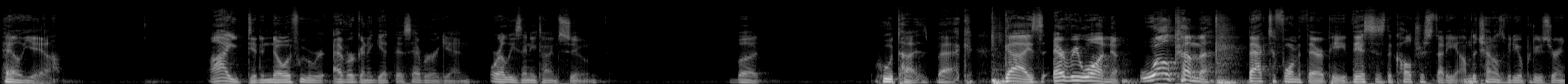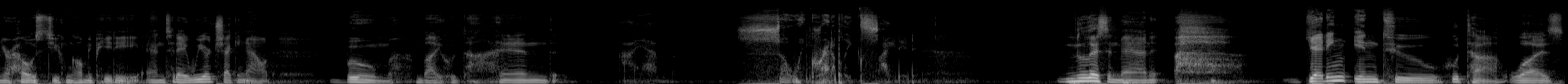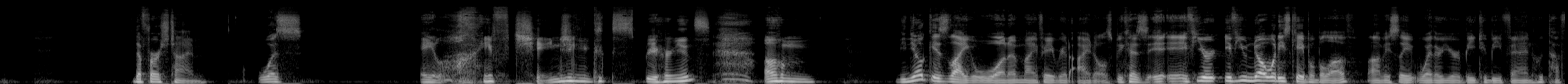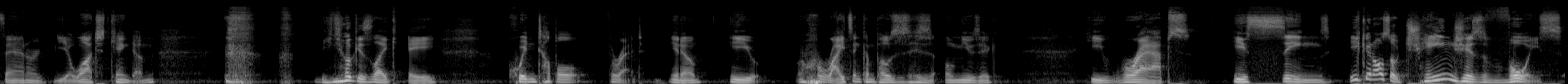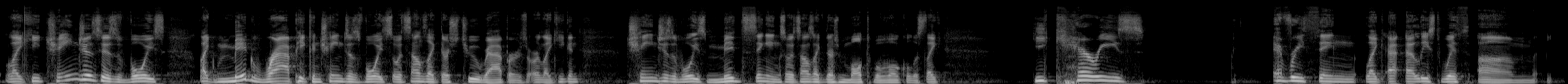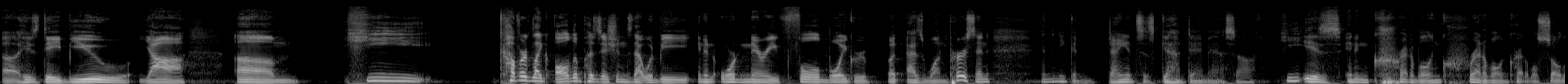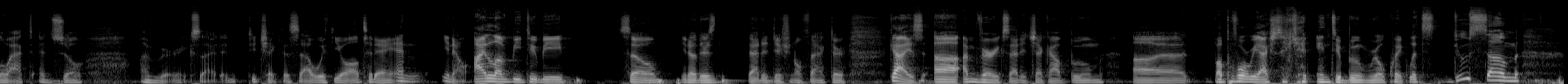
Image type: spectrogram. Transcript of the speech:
Hell yeah. I didn't know if we were ever going to get this ever again, or at least anytime soon. But Huta is back. Guys, everyone, welcome back to Form Therapy. This is the Kulture Study. I'm the channel's video producer and your host. You can call me PD. And today we are checking out Boom by Huta. And I am so incredibly excited. Listen, man, getting into Huta was the first time was a life changing experience. Um, Minhyuk is like one of my favorite idols because if you're if you know what he's capable of, obviously whether you're a BTOB fan, Huta fan, or you watched Kingdom, Minhyuk is like a quintuple threat. You know, he writes and composes his own music. He raps. He sings. He can also change his voice. Like he changes his voice. Like mid rap, he can change his voice so it sounds like there's two rappers, or like he can change his voice mid singing so it sounds like there's multiple vocalists. Like he carries everything like at, at least with um uh, his debut yeah um he covered like all the positions that would be in an ordinary full boy group but as one person and then he can dance his goddamn ass off he is an incredible incredible incredible solo act and so i'm very excited to check this out with you all today and you know i love BTOB so, you know, there's that additional factor. Guys, uh, I'm very excited to check out Boom. Uh, but before we actually get into Boom real quick, let's do some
